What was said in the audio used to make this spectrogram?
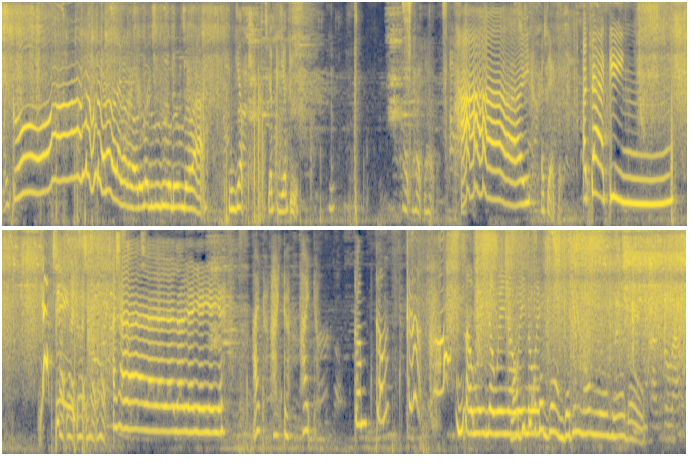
my God. Yep, yep, yep. Hide, hide, hide. Hi. Attack. Attacking. Hide, hide, hide, hide, hide. Hide, hide, hide. Come, come, come. No way, no way, no Why way, no you way. them? They didn't know you were here though. Who has the last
